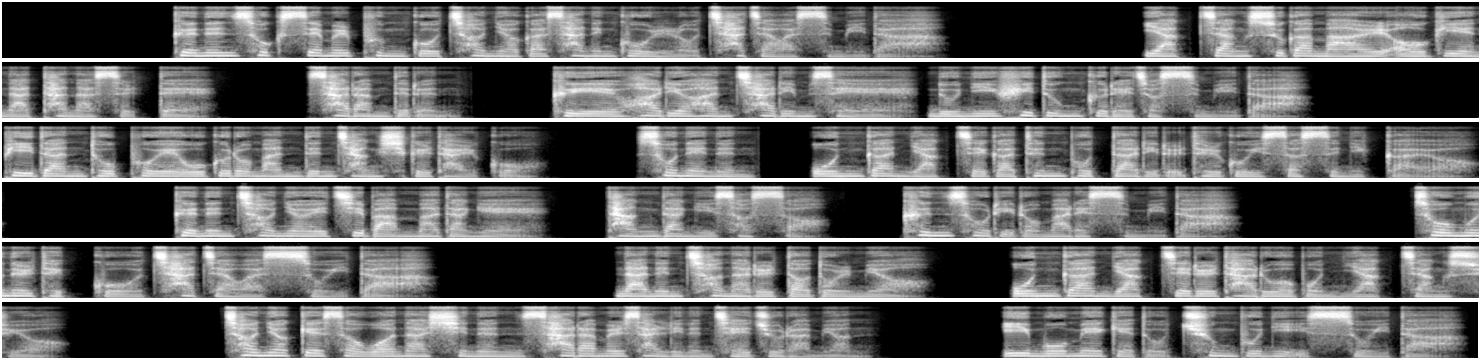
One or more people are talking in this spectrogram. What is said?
그는 속셈을 품고 처녀가 사는 고을로 찾아왔습니다. 약장수가 마을 어귀에 나타났을 때 사람들은 그의 화려한 차림새에 눈이 휘둥그레졌습니다. 비단 도포에 옥으로 만든 장식을 달고 손에는 온갖 약재가 든 보따리를 들고 있었으니까요. 그는 처녀의 집 앞마당에 당당히 서서 큰 소리로 말했습니다. 소문을 듣고 찾아왔소이다. 나는 천하를 떠돌며 온갖 약재를 다루어 본 약장수요. 처녀께서 원하시는 사람을 살리는 재주라면 이 몸에게도 충분히 있소이다.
